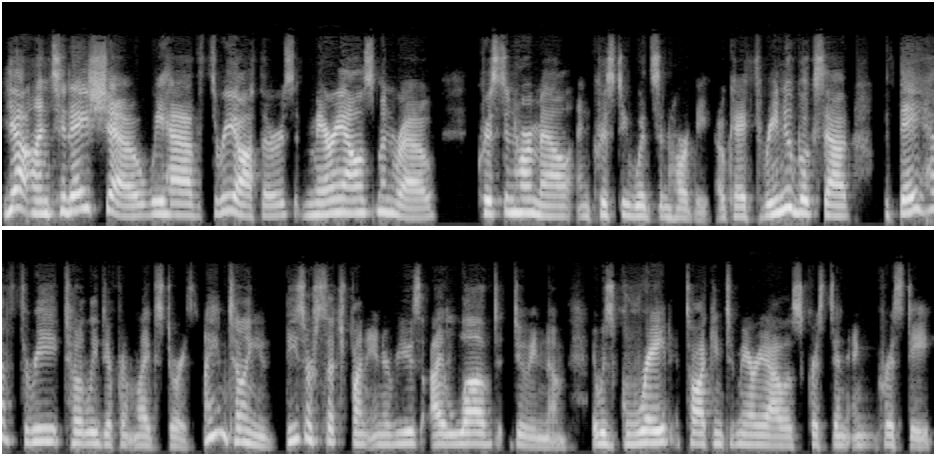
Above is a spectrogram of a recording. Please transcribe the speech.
Yeah, on today's show, we have three authors Mary Alice Monroe, Kristen Harmel, and Christy Woodson Harvey. Okay, three new books out but they have three totally different life stories. I am telling you, these are such fun interviews. I loved doing them. It was great talking to Mary Alice, Kristen, and Christy.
